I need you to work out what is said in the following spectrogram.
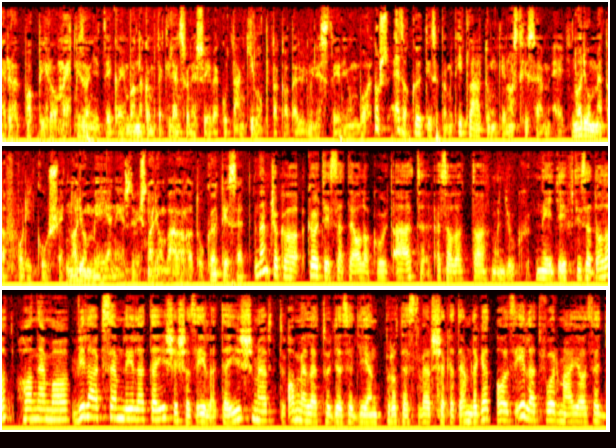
Erről papírom, egy bizonyítékaim vannak, amit a 90-es évek után kiloptak a belügyminisztériumból. Nos, ez a költészet, amit itt látunk, én azt hiszem egy nagyon metaforikus, egy nagyon mélyen érző és nagyon vállalható költészet. Nem csak a költészete alakult át ez alatt a mondjuk négy évtized alatt, hanem a világ szemlélete is, és az élete is, mert amellett, hogy ez egy ilyen protestverseket emleget, az életformája az egy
